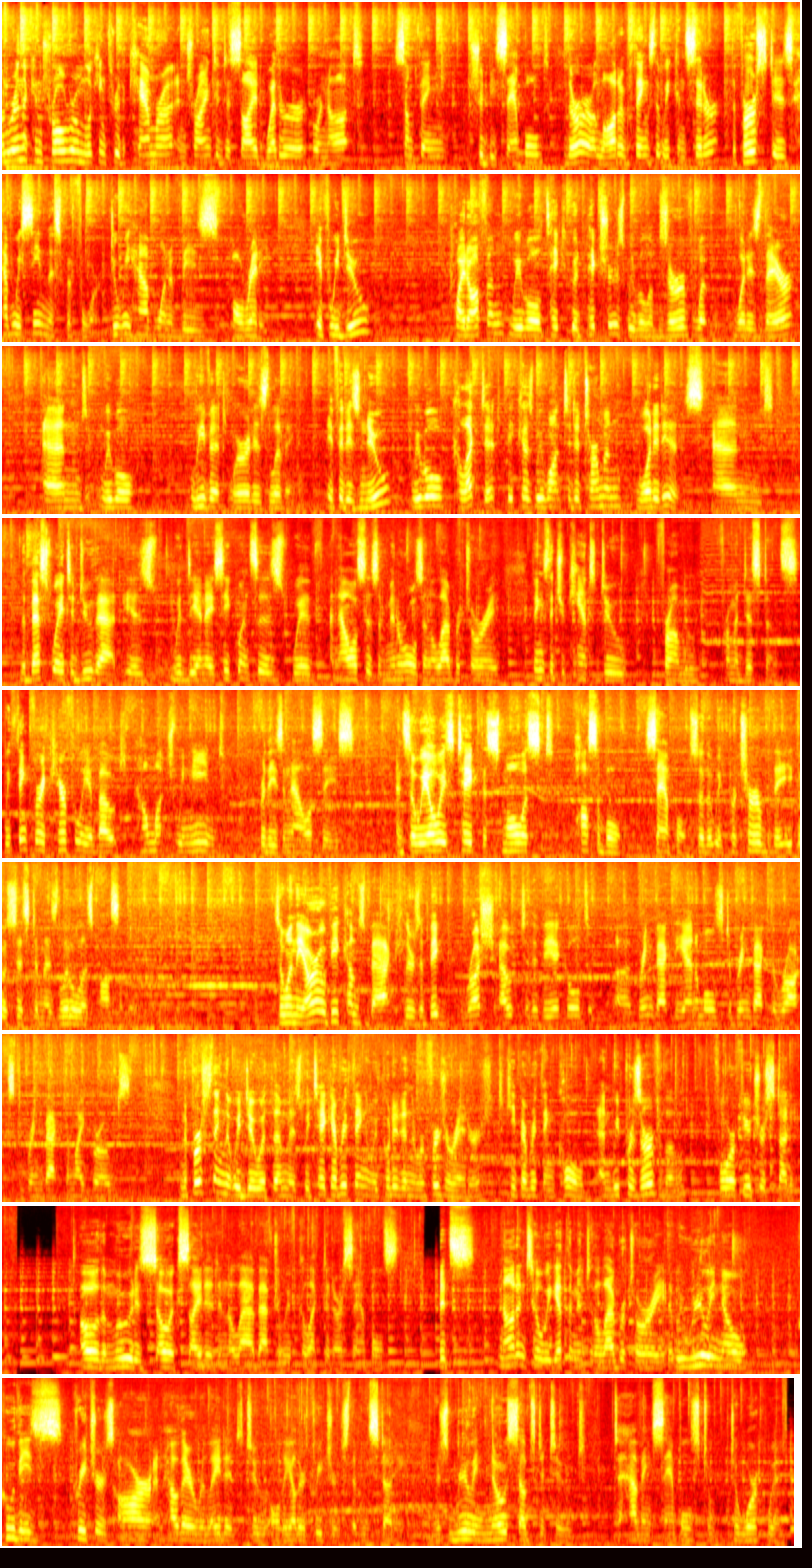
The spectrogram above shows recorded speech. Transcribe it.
When we're in the control room looking through the camera and trying to decide whether or not something should be sampled, there are a lot of things that we consider. The first is, have we seen this before? Do we have one of these already? If we do, quite often we will take good pictures, we will observe what, what is there, and we will leave it where it is living. If it is new, we will collect it because we want to determine what it is. And the best way to do that is with DNA sequences, with analysis of minerals in the laboratory, things that you can't do from, from a distance. We think very carefully about how much we need for these analyses. And so we always take the smallest possible sample so that we perturb the ecosystem as little as possible. So when the ROV comes back, there's a big rush out to the vehicle to uh, bring back the animals, to bring back the rocks, to bring back the microbes. And the first thing that we do with them is we take everything and we put it in the refrigerator to keep everything cold, and we preserve them for future study. Oh, the mood is so excited in the lab after we've collected our samples. It's not until we get them into the laboratory that we really know who these creatures are and how they're related to all the other creatures that we study. There's really no substitute to having samples to, to work with.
